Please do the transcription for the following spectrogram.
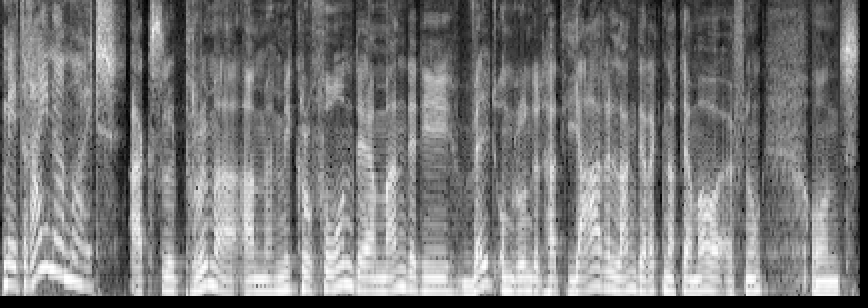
mit Rainer Meutsch. Axel Prümmer am Mikrofon, der Mann, der die Welt umrundet hat, jahrelang direkt nach der Maueröffnung. Und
